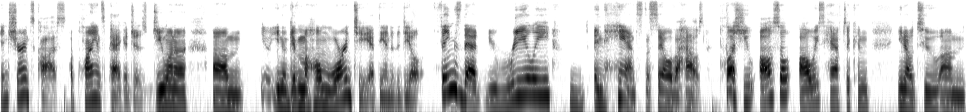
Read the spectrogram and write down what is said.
insurance costs, appliance packages. Do you want to, um, you, know, give them a home warranty at the end of the deal? Things that you really enhance the sale of a house. Plus, you also always have to con, you know, to um,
